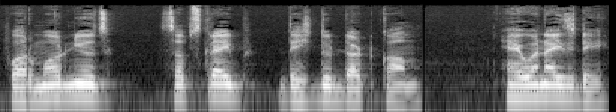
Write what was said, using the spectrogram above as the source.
For more news, subscribe deshdoot.com. Have a nice day.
